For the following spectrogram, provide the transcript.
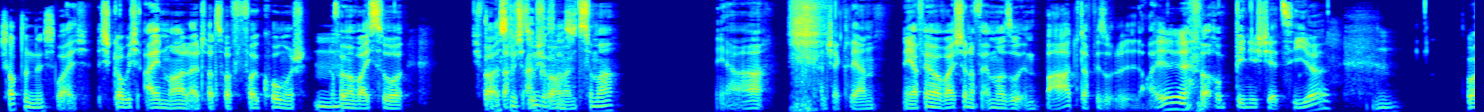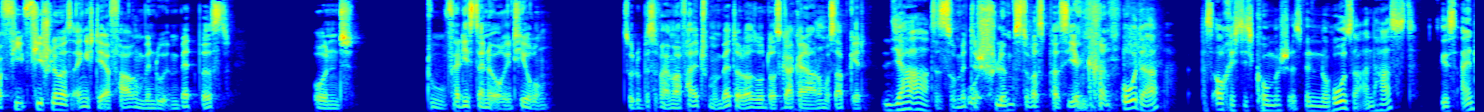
Ich hoffe nicht. Boah, ich, ich glaube ich einmal, Alter, das war voll komisch. Mhm. Auf einmal war ich so, ich war, dachte mich so, ich war in meinem. Zimmer. Ja, kann ich erklären. Nee, auf einmal war ich dann auf einmal so im Bad, dachte mir so, lol, warum bin ich jetzt hier? Mhm. Aber viel, viel schlimmer ist eigentlich die Erfahrung, wenn du im Bett bist und du verlierst deine Orientierung. So, du bist auf einmal falsch rum im Bett oder so und du hast gar keine Ahnung, was abgeht. Ja. Das ist somit das Schlimmste, was passieren kann. Oder, was auch richtig komisch ist, wenn du eine Hose anhast, gehst ein,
